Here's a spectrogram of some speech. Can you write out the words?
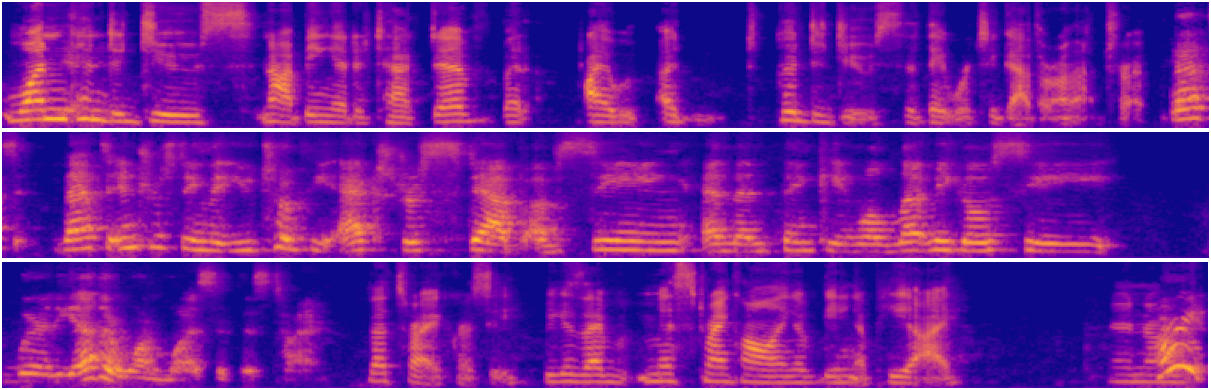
One can deduce, not being a detective, but I I could deduce that they were together on that trip. That's that's interesting that you took the extra step of seeing and then thinking, well, let me go see where the other one was at this time. That's right, Chrissy, because I've missed my calling of being a PI. I know. Um, All right.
